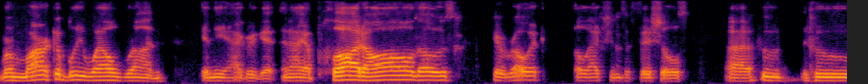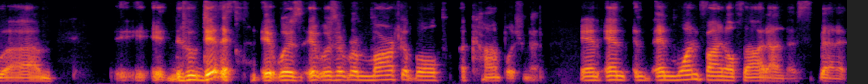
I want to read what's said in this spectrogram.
remarkably well run in the aggregate. And I applaud all those heroic elections officials uh, who who um, it, who did it. It was it was a remarkable accomplishment. And and and one final thought on this, Bennett.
